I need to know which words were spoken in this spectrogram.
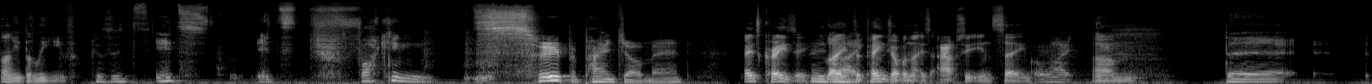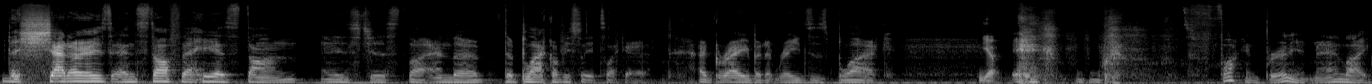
I believe. Because it's it's it's fucking super paint job, man. It's crazy. Like, like- the paint job on that is absolutely insane. Like Um, the the shadows and stuff that he has done is just like and the the black obviously it's like a a gray but it reads as black. Yep. it's fucking brilliant man. Like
